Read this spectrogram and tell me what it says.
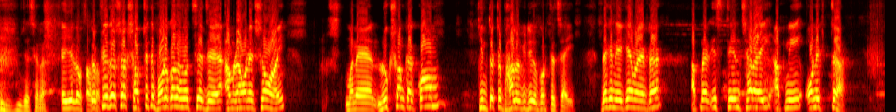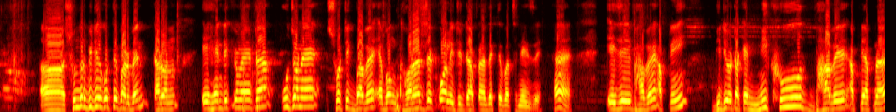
এই তো প্রিয় দর্শক সবচেয়ে বড় কথা হচ্ছে যে আমরা অনেক সময় মানে লোক সংখ্যা কম কিন্তু একটা ভালো ভিডিও করতে চাই। দেখেন এই ক্যামেরাটা আপনার স্ট্যান্ড ছাড়াই আপনি অনেকটা সুন্দর ভিডিও করতে পারবেন। কারণ এই হ্যান্ডি ক্যামেরাটা ওজনে সঠিকভাবে এবং ধরার যে কোয়ালিটিটা আপনারা দেখতে পাচ্ছেন এই যে হ্যাঁ? এই যে ভাবে আপনি ভিডিওটাকে নিখুঁত ভাবে আপনি আপনার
